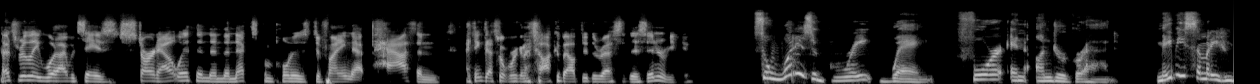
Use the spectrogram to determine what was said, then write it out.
that's really what I would say is start out with. And then the next component is defining that path. And I think that's what we're going to talk about through the rest of this interview. So, what is a great way for an undergrad, maybe somebody who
